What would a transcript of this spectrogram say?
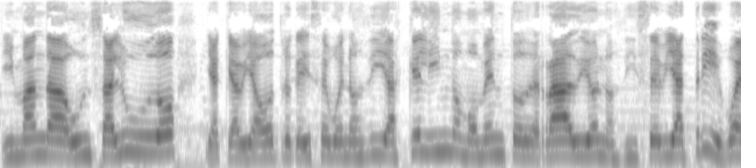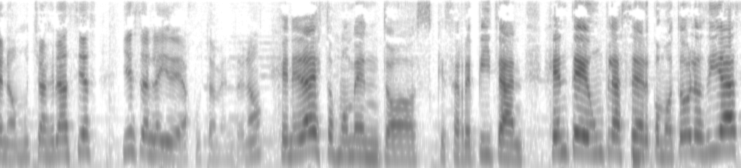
y manda un saludo. Ya que había otro que dice buenos días, qué lindo momento de radio, nos dice Beatriz. Bueno, muchas gracias. Y esa es la idea justamente, ¿no? Generar estos momentos que se repitan. Gente, un placer, como todos los días.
